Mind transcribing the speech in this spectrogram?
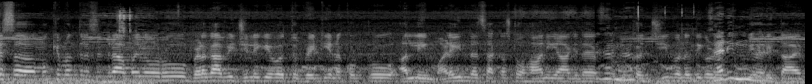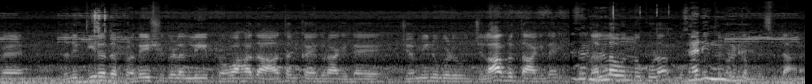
ಎಸ್ ಮುಖ್ಯಮಂತ್ರಿ ಸಿದ್ದರಾಮಯ್ಯನವರು ಬೆಳಗಾವಿ ಜಿಲ್ಲೆಗೆ ಇವತ್ತು ಭೇಟಿಯನ್ನು ಕೊಟ್ಟರು ಅಲ್ಲಿ ಮಳೆಯಿಂದ ಸಾಕಷ್ಟು ಹಾನಿಯಾಗಿದೆ. ಪ್ರಮುಖ ಜೀವ ನದಿಗಳು ಹರಿತಾ ಇವೆ. ನದಿ ತೀರದ ಪ್ರದೇಶಗಳಲ್ಲಿ ಪ್ರವಾಹದ ಆತಂಕ ಎದುರಾಗಿದೆ. ಜಮೀನುಗಳು ಜಲಾವೃತ ಆಗಿದೆ. ಇದನ್ನೆಲ್ಲವನ್ನು ಕೂಡ ಗಮನಿಸಿದ್ದಾರೆ.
